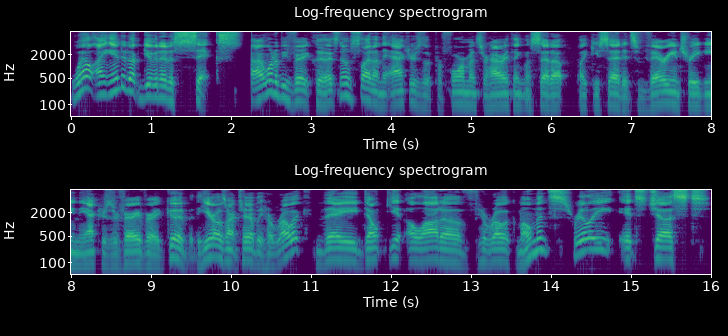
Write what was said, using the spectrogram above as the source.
Well, I ended up giving it a six. I want to be very clear. That's no slight on the actors or the performance or how everything was set up. Like you said, it's very intriguing. The actors are very, very good, but the heroes aren't terribly heroic. They don't get a lot of heroic moments, really. It's just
